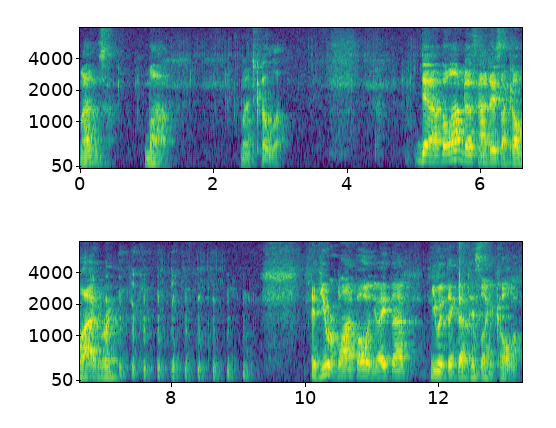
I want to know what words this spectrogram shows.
Mine's lime. Mine's cola. Yeah, the lime does kind of taste like cola. I agree. If you were blindfolded and you ate that, you would think that tastes like a cola.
